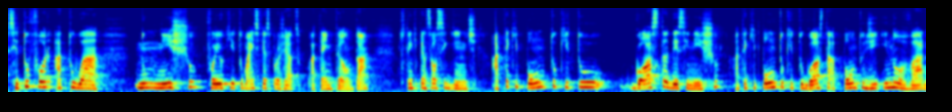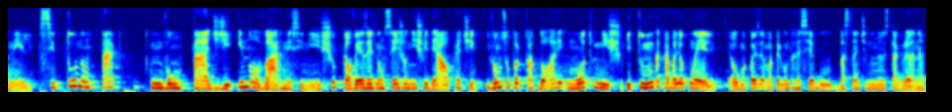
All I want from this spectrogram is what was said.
Se tu for atuar num nicho, foi o que tu mais fez projetos até então, tá? Tu tem que pensar o seguinte: até que ponto que tu gosta desse nicho, até que ponto que tu gosta a ponto de inovar nele. Se tu não tá com vontade de inovar nesse nicho, talvez ele não seja o nicho ideal para ti. E vamos supor que tu adore um outro nicho e tu nunca trabalhou com ele. É uma coisa, uma pergunta que eu recebo bastante no meu Instagram, né?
